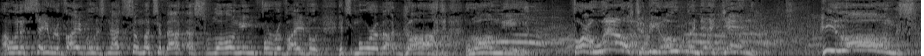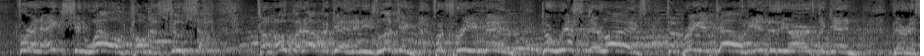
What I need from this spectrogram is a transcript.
I want to say revival is not so much about us longing for revival, it's more about God longing for a well to be opened again. He longs for an ancient well called Azusa to open up again, and he's looking for three men to risk their lives to bring it down into the earth again. There is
